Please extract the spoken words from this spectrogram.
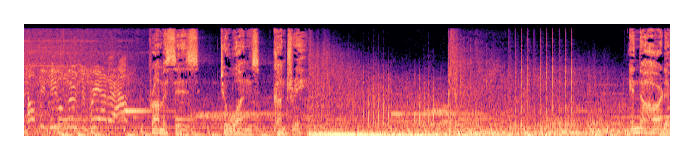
Helping people move debris out of their house. Promises to one's country. In the heart of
